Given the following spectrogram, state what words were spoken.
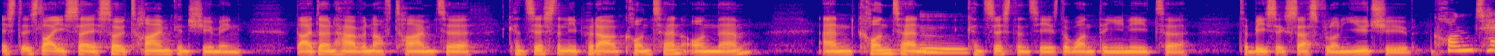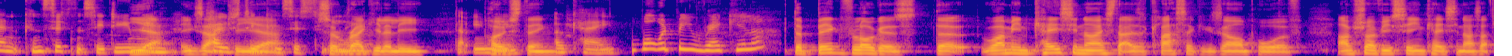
It's, it's like you say, it's so time consuming that I don't have enough time to consistently put out content on them, and content Mm. consistency is the one thing you need to to be successful on YouTube. Content consistency? Do you yeah, mean exactly. posting Yeah, consistently? so regularly That you mean? posting. Okay. What would be regular? the big vloggers that well, I mean, Casey Neistat is a classic example of. I'm sure have you seen Casey Neistat?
